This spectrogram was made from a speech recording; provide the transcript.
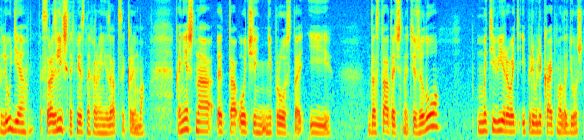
люди с различных местных организаций Крыма. Конечно, это очень непросто и достаточно тяжело мотивировать и привлекать молодежь.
